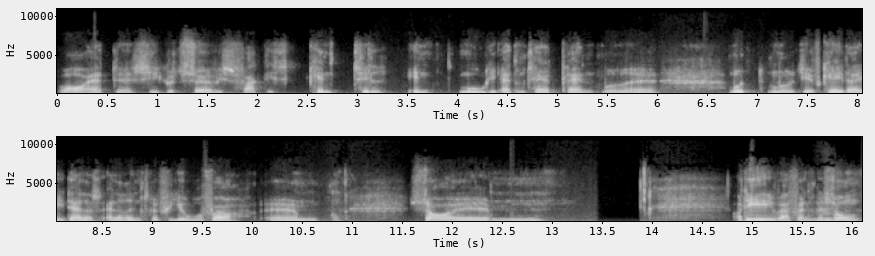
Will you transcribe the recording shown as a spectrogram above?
hvor at øh, Secret Service faktisk kendte til en mulig attentatplan mod, øh, mod, mod JFK der i Dallas allerede en 3-4 uger før. Øhm, så øhm, og det er i hvert fald en person, mm.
